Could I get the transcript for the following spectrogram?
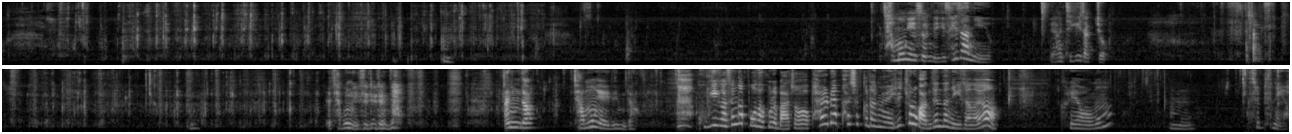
자몽에 있었는데 이게 세 잔이에요. 양 되게 작죠? 음. 자몽 예술이란다. 아닙니다. 자몽 에이드입니다. 고기가 생각보다 그래 맞아. 880g이면 1kg가 안 된다는 얘기잖아요. 그래요. 음. 슬프네요.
